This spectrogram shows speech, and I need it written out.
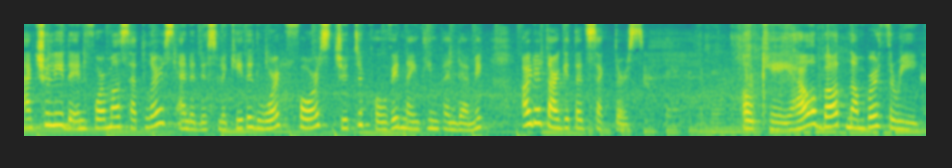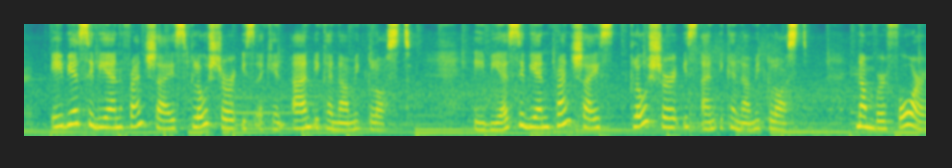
Actually, the informal settlers and the dislocated workforce due to COVID-19 pandemic are the targeted sectors. Okay, how about number 3? ABS-CBN franchise closure is an economic loss. ABS-CBN franchise closure is an economic loss. Number 4.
